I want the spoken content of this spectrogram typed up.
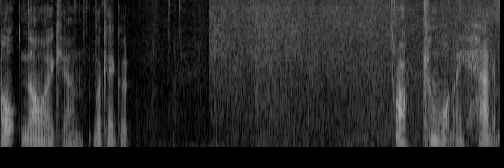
Oh, now I can. Okay, good. Oh, come on, I had him.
